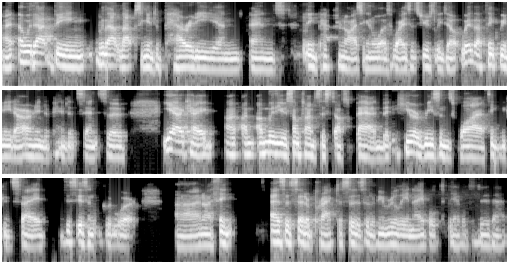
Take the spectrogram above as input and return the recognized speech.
and without being without lapsing into parody and and being patronizing in all those ways it's usually dealt with i think we need our own independent sense of yeah okay i'm, I'm with you sometimes this stuff's bad but here are reasons why i think we could say this isn't good work. Uh, and i think as a set of practices it'll be really enabled to be able to do that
